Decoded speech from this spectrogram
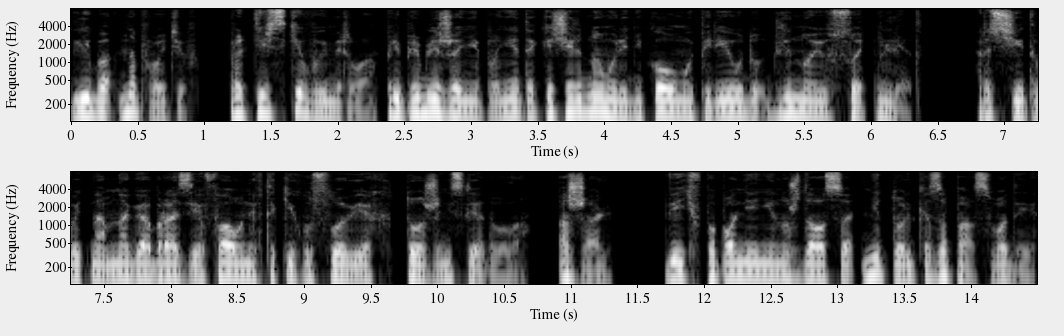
либо, напротив, практически вымерла при приближении планеты к очередному ледниковому периоду длиною в сотни лет. Рассчитывать на многообразие фауны в таких условиях тоже не следовало. А жаль, ведь в пополнении нуждался не только запас воды,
